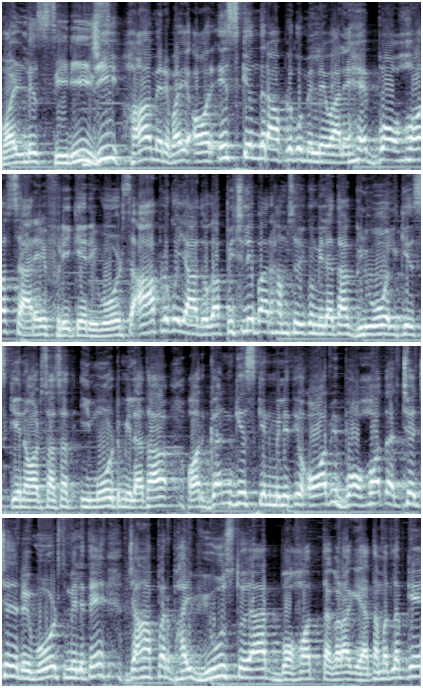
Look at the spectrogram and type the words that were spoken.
वर्ल्ड सीरीज़ जी हाँ मेरे भाई, और इसके अंदर आप लोगों को मिलने वाले हैं बहुत सारे फ्री के रिवॉर्ड्स आप लोगों को याद होगा, पिछली बार हम सभी को मिला था ग्लूओल की स्किन और साथ साथ इमोट मिला था और गन की स्किन मिली थी और भी बहुत अच्छे अच्छे रिवॉर्ड्स मिले थे, जहाँ पर भाई व्यूज़ तो यार बहुत तगड़ा गया था। मतलब कि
